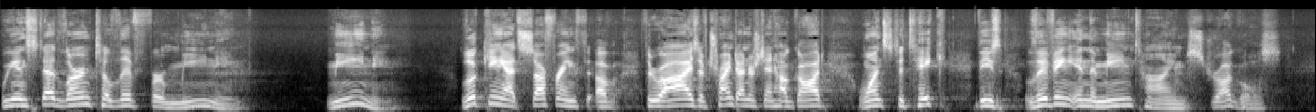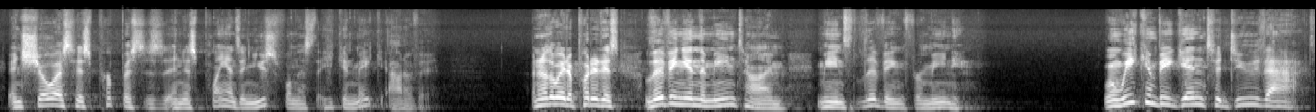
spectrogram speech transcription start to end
we instead learn to live for meaning, meaning, looking at suffering through eyes of trying to understand how God wants to take these living in the meantime struggles and show us his purposes and his plans and usefulness that he can make out of it. Another way to put it is living in the meantime means living for meaning. When we can begin to do that,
